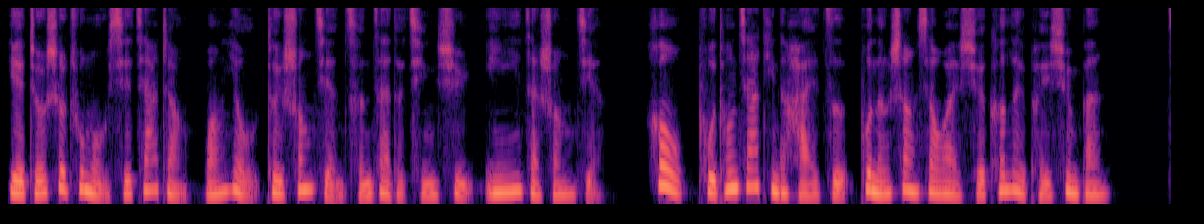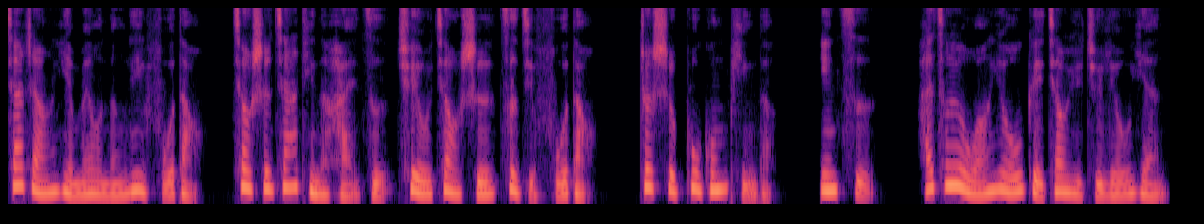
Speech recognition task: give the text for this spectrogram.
也折射出某些家长网友对双减存在的情绪。一一在双减。后，普通家庭的孩子不能上校外学科类培训班，家长也没有能力辅导；教师家庭的孩子却由教师自己辅导，这是不公平的。因此，还曾有网友给教育局留言，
